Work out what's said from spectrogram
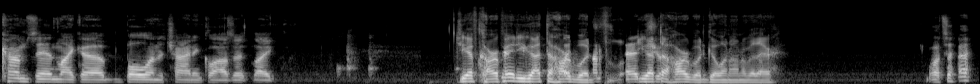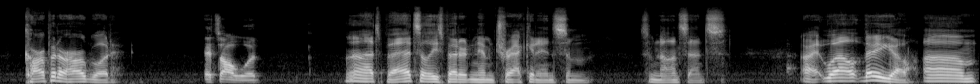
comes in like a bull in a china closet. Like, Do you have carpet? You got the hardwood. You got the hardwood going on over there. what's that? Carpet or hardwood? It's all wood. Well, that's bad. That's at least better than him tracking in some some nonsense. All right. Well, there you go. Um,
